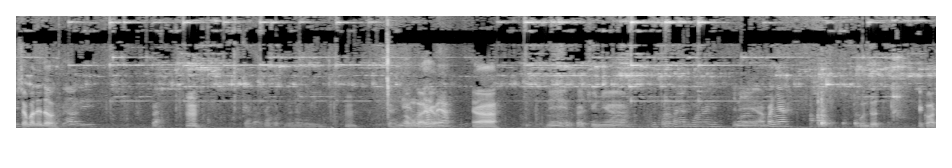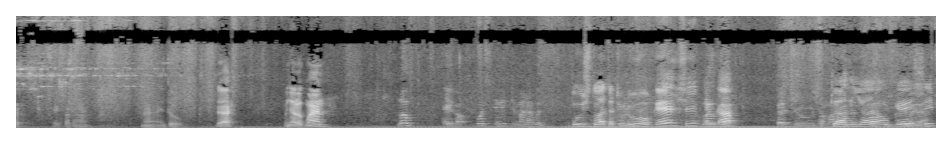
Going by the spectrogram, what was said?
Cepat itu. Hmm. Hmm? Kamu enggak yuk? Ya. Ini bajunya. ini ini Ini apanya? Buntut ekor. Ekornya. Nah, itu. Udah. Punya Lukman? eh kok put ini di mana put tuh itu aja dulu oke sip lengkap baju sama udah ya oke dulu ya. sip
